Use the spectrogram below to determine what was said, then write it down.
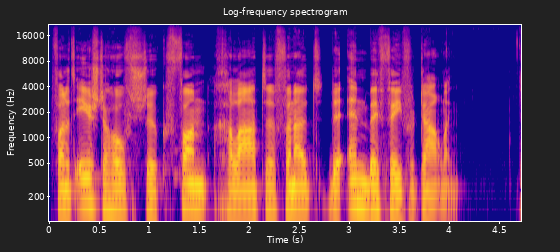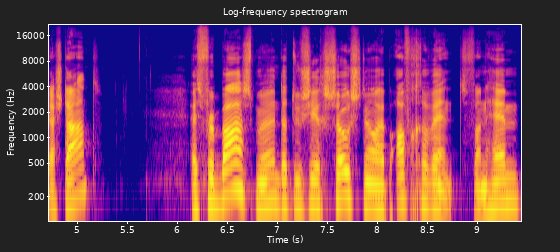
van het eerste hoofdstuk van Galaten vanuit de NBV-vertaling. Daar staat... Het verbaast me dat u zich zo snel hebt afgewend van Hem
